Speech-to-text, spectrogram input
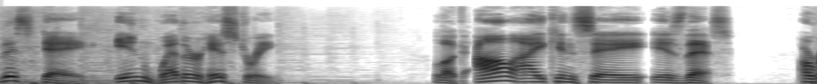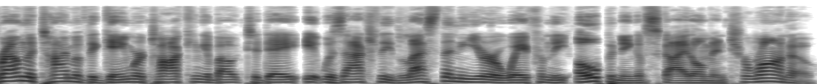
This day in weather history. Look, all I can say is this. Around the time of the game we're talking about today, it was actually less than a year away from the opening of Skydome in Toronto.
